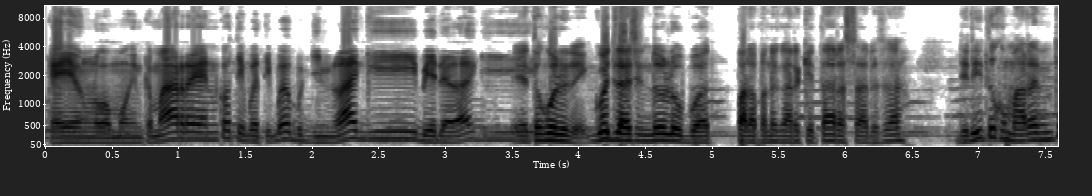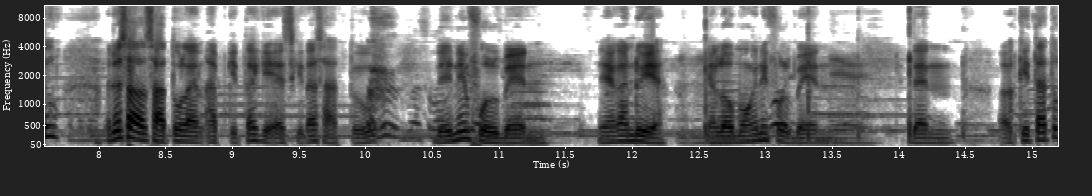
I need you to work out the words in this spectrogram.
kayak yang lo omongin kemarin. Kok tiba-tiba begini lagi beda lagi? Ya tunggu dulu nih gue jelasin dulu buat para pendengar kita resah-resah. Jadi itu kemarin itu ada salah satu line up kita GS kita satu. Dan ini full band. Ya kan Du ya? Mhm. yang lo omongin ini full band. Iya. dan eh, kita tuh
